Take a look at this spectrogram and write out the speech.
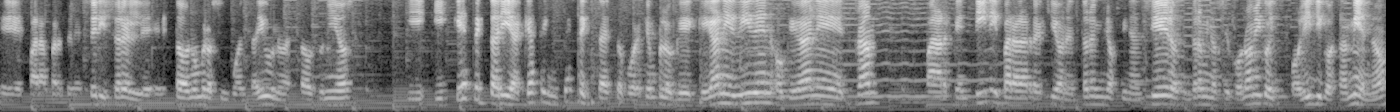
eh, para pertenecer y ser el, estado número 51 de Estados Unidos. ¿Y, qué afectaría? ¿Qué, ¿Qué, afecta esto, por ejemplo, que, que gane Biden o que gane Trump para Argentina y para la región, en términos financieros, en términos económicos y políticos también, ¿no?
